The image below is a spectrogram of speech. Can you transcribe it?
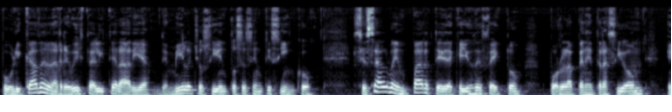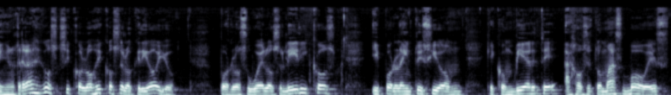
publicada en la revista literaria de 1865, se salva en parte de aquellos defectos por la penetración en rasgos psicológicos de lo criollo, por los vuelos líricos y por la intuición que convierte a José Tomás Boes,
